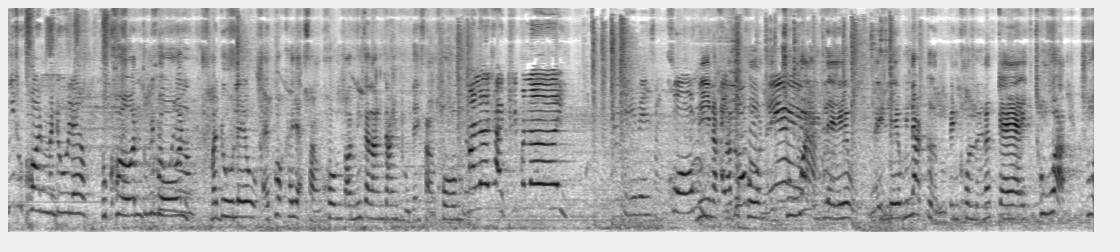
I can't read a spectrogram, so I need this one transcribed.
นี่ทุกคนมาดูเร็ว ทุกคนทุกคน มาดูเร็วไอ้พวกขยะสังคมตอนนี้กำลังดังอยู่ในสังคม มาเลยถ่ายคลิปมาเลยนี่เป็นสังคมนี่นะคะไอ้ทุกคนแบบไอ้เยชั่วไอ้เลวไอ้เลวไม่น่าเกิดมาเป็นคนเลยนะแกไอ้ชั่วชั่ว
